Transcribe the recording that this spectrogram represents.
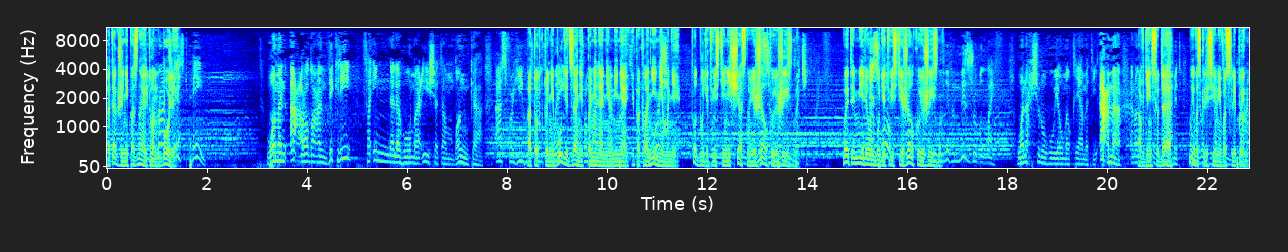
А также не познает он боли. А тот, кто не будет занят поминанием меня и поклонением мне, тот будет вести несчастную и жалкую жизнь. В этом мире он будет вести жалкую жизнь. А в день суда мы воскресим его слепым.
